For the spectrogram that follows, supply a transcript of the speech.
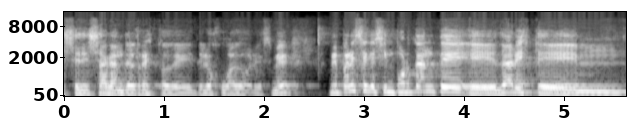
se deshagan del resto de, los jugadores. Me, parece que es importante eh, dar este, mm,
